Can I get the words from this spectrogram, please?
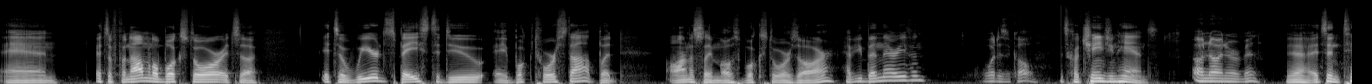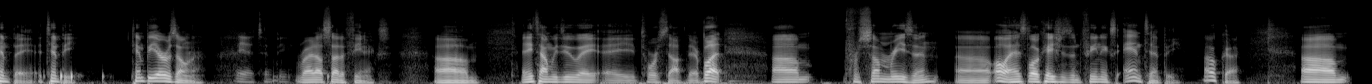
And it's a phenomenal bookstore. It's a, it's a weird space to do a book tour stop, but honestly, most bookstores are. Have you been there even? What is it called? It's called Changing Hands. Oh no, I've never been. Yeah, it's in Tempe, Tempe, Tempe, Arizona, Yeah, Tempe. right outside of Phoenix. Um, anytime we do a, a tour stop there, but um, for some reason, uh, oh, it has locations in Phoenix and Tempe. Okay. Um,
